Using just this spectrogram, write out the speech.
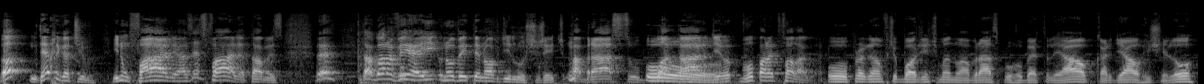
ah, não tem aplicativo. E não falha, às vezes falha, tá, mas. é. Então agora vem aí o 99 de luxo, gente. Um abraço, boa Ô. tarde. Eu vou parar de falar agora. O programa Futebol, a gente manda um abraço pro Roberto Leal, pro Cardeal Richelot,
